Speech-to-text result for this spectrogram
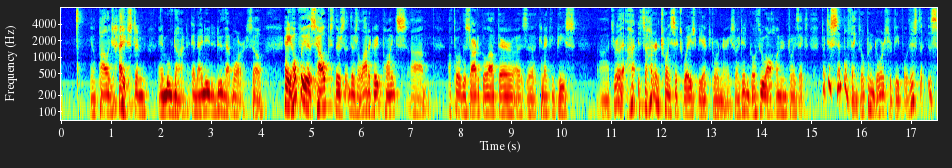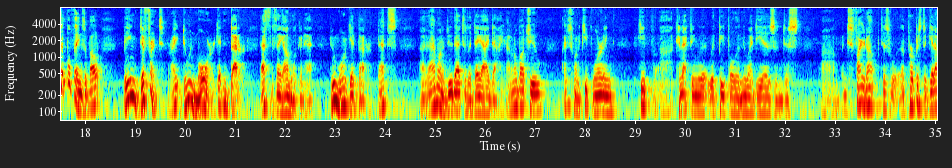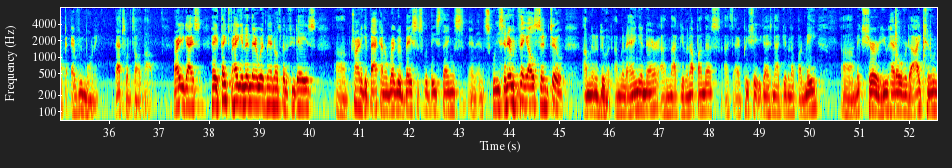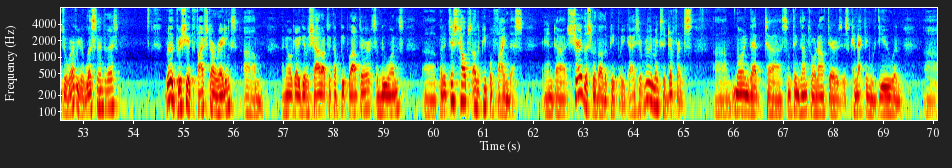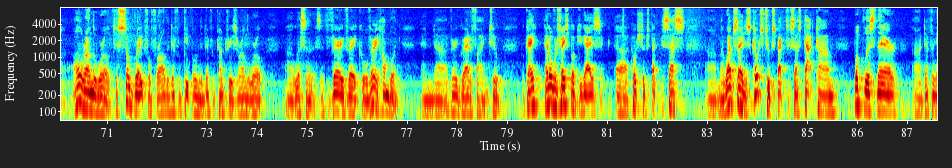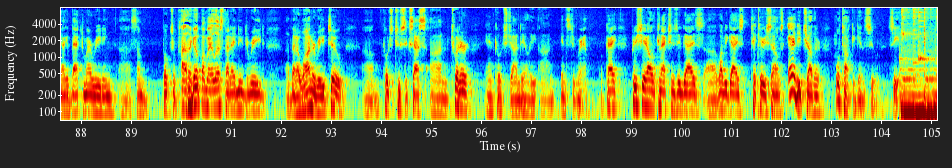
you know, apologized and and moved on. And I need to do that more. So, hey, hopefully this helped. There's there's a lot of great points. Um, I'll throw this article out there as a connecting piece. Uh, it's really it's 126 ways to be extraordinary. So I didn't go through all 126, but just simple things, opening doors for people, just simple things about being different, right? Doing more, getting better. That's the thing I'm looking at. Do more, get better. That's uh, I want to do that till the day I die. I don't know about you. I just want to keep learning, keep uh, connecting with, with, people and new ideas, and just um, and just fired up. Just a purpose to get up every morning. That's what it's all about. All right, you guys. Hey, thanks for hanging in there with me. I know it's been a few days. Uh, trying to get back on a regular basis with these things and, and squeezing everything else in too. I'm going to do it. I'm going to hang in there. I'm not giving up on this. I, I appreciate you guys not giving up on me. Uh, make sure you head over to iTunes or wherever you're listening to this. Really appreciate the five star ratings. Um, I know I got to give a shout out to a couple people out there, some new ones, uh, but it just helps other people find this and uh, share this with other people. You guys, it really makes a difference. Um, knowing that uh, some things I'm throwing out there is, is connecting with you and uh, all around the world. Just so grateful for all the different people in the different countries around the world uh, listen to this. It's very, very cool, very humbling, and uh, very gratifying too. Okay, head over to Facebook, you guys. Uh, Coach to Expect Success. Uh, my website is coach2expectsuccess.com. Book list there. Definitely got to get back to my reading. some books are piling up on my list that I need to read, that I want to read too. Um, Coach to Success on Twitter and Coach John Daly on Instagram. Okay? Appreciate all the connections, you guys. Uh, love you guys. Take care of yourselves and each other. We'll talk again soon. See you.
